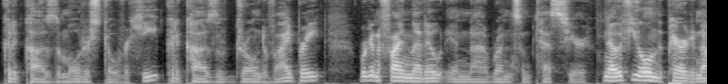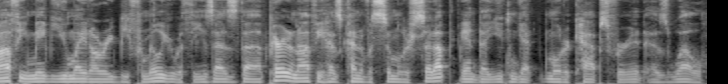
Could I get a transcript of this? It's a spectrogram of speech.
Could it cause the motors to overheat? Could it cause the drone to vibrate. We're going to find that out and uh, run some tests here. Now, if you own the Parrot Anafi, maybe you might already be familiar with these, as the Parrot Anafi has kind of a similar setup, and uh, you can get motor caps for it as well.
